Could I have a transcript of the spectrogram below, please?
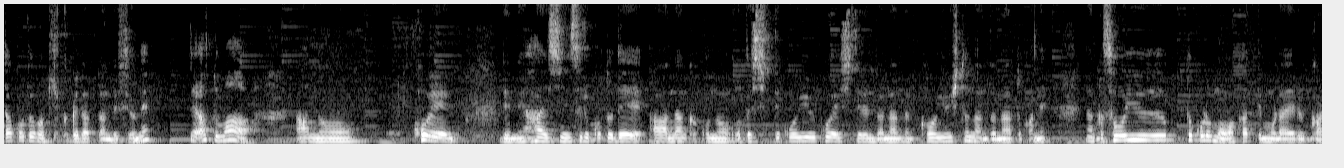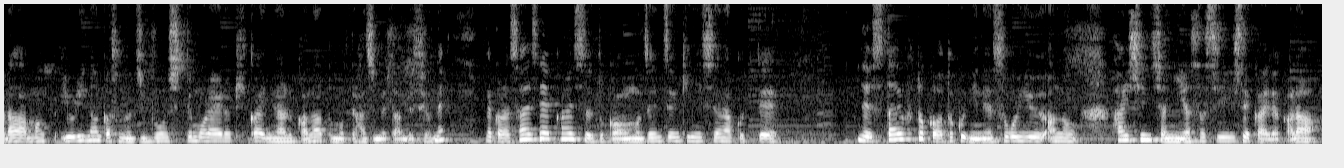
たことがきっかけだったんですよね。であとはあの声でね配信することであなんかこの私ってこういう声してるんだななんかこういう人なんだなとかねなんかそういうところも分かってもらえるから、まあ、よりなんかその自分を知ってもらえる機会になるかなと思って始めたんですよね。だから再生回数とかはもう全然気にしてなくてでスタイフとかは特にねそういうあの配信者に優しい世界だから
